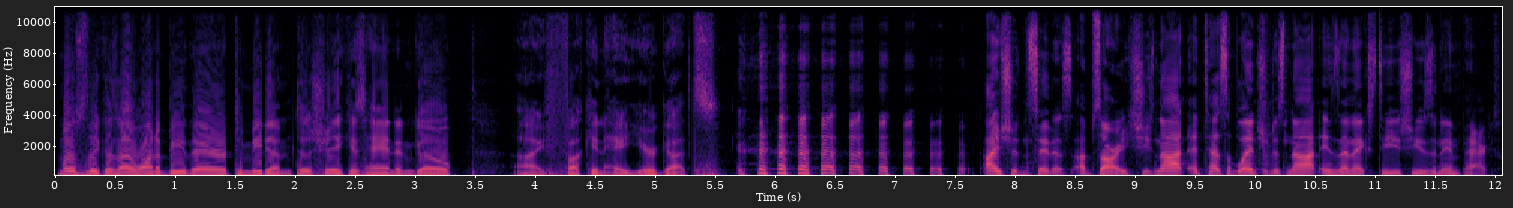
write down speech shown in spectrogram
Mostly because I want to be there to meet him, to shake his hand and go, I fucking hate your guts. I shouldn't say this. I'm sorry. She's not. Tessa Blanchard is not in NXT. She is in Impact,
